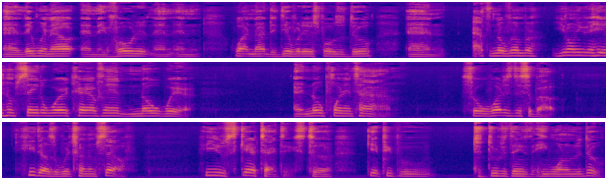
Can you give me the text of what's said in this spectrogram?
and they went out and they voted and and whatnot. They did what they were supposed to do, and after November, you don't even hear him say the word caravan nowhere at no point in time. So what is this about? He does a witch hunt himself. He used scare tactics to get people to do the things that he wanted them to do.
